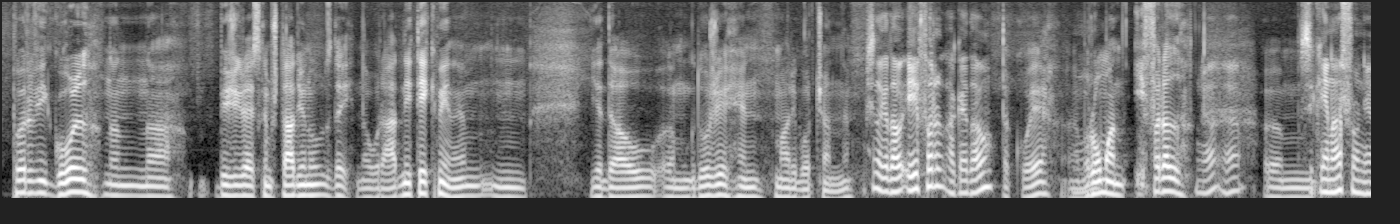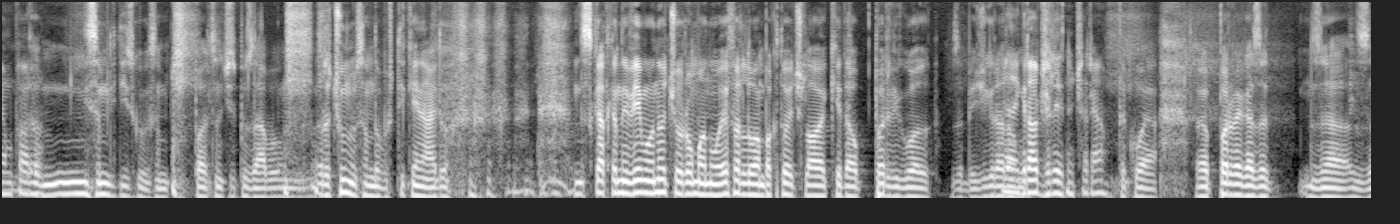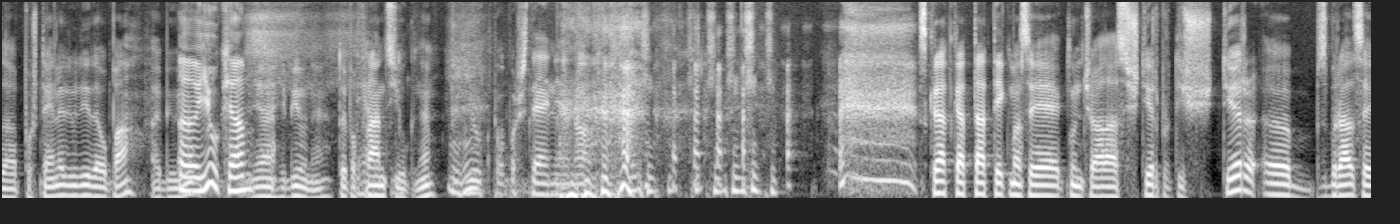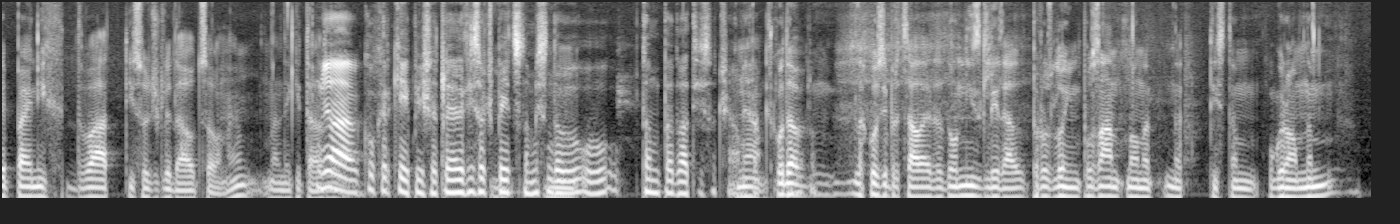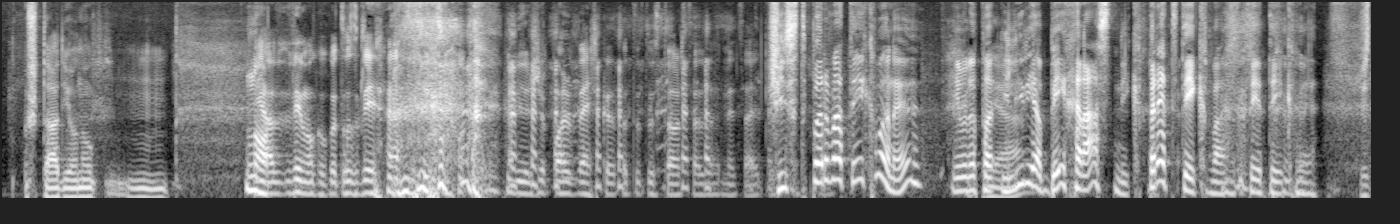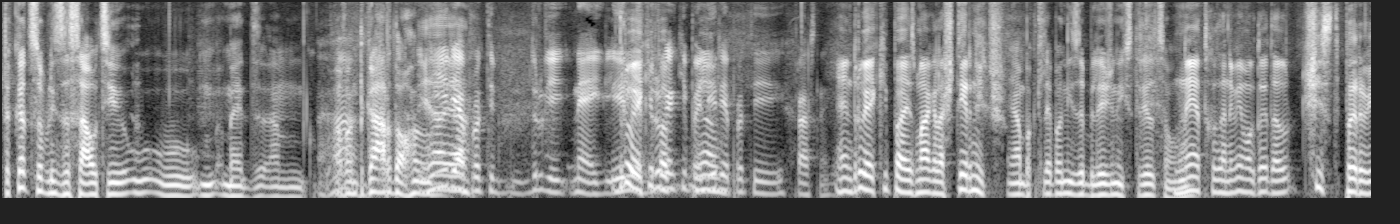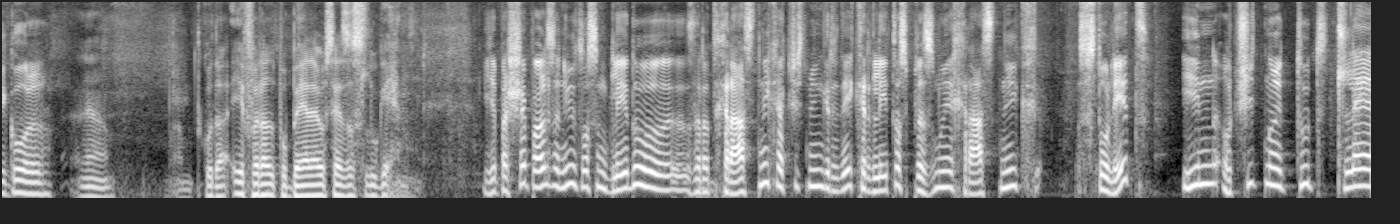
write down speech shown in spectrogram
prvi gol na, na Bežigradskem stadionu, zdaj na uradni tekmi, ne, mm, je dal um, kdo že, en Mariborčan. Ne. Mislim, da je dal Efer, a ga je dal. Tako je, um, Roman Efrel. Ja, ja. Um, Si kaj našel o njem? Um, nisem niti tiskal, sem, sem čisto pozabil. Računal sem, da boš ti kaj najdel. Skratka, ne vemo nič o Romanu Eferlu, ampak to je človek, ki je dal prvi gol za Bežigrad. Ja, igral železničar. Ja. Tako je. Eh, Prvega za, za, za poštene ljudi, da je pa. A je bil Uh, Jug? Jug, ja. Ja, je bil, ne? to je pa Ja. Franc Jug. Ne? Mhm. Jug pa poštenje. No. Skratka, ta tekma se je končala s 4 proti 4, uh, zbrali se je pa enih 2000 gledalcev. Ne? Ja, kot kje piše, tle je 1500, mislim, da v, v, tam pa 2000. Ja, Ja, tako da lahko si predstavljate, da to ni izgledalo zelo impozantno na, na tistem ogromnem stadionu. Mm, No, Ja, vemo, kako to zgleda. Videl že pol večkrat, pa tudi storstvu zadnje cajt. čist prva tekma, ne? Je bila pa Ja. ja. Ilirija B. Hrastnik, pred tekma te tekme. že takrat so bili zasavci v, v, med um, avantgardo. Ja, Ilirija ja. proti drugi, ne, Ilirija, Druga ekipa, druga ekipa ja. Ilirija proti Hrastniku. Ja, in druga ekipa je zmagala 4-0. Ja, ampak tle pa ni zabeleženih streljcev. Ne, tako da ne vemo, kdo je dal čist prvi gol. Ja. Um, tako da EFRL pobere vse zasluge. Je pa še bolj zanimivo, to sem gledal zaradi Hrastnika, čist mi grede, ker letos praznuje Hrastnik 100 let in očitno je tudi tle.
